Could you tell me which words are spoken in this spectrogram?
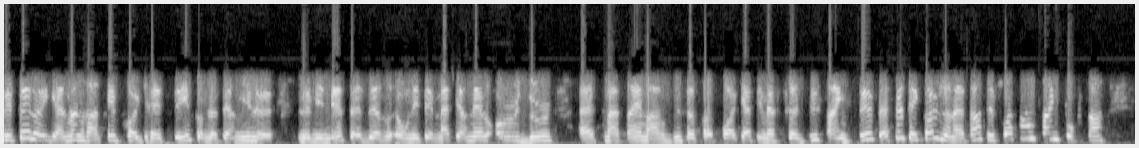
C'était là également une rentrée progressive, comme l'a permis le, ministre, c'est-à-dire on était maternelle 1-2 euh, ce matin, mardi ce sera 3-4 et mercredi 5-6. À cette école, Jonathan, c'est 65 euh,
